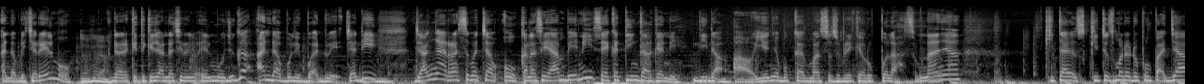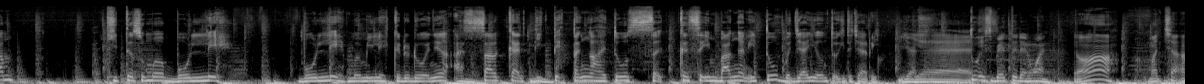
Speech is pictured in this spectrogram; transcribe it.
anda boleh cari ilmu mm-hmm. dan ketika anda cari ilmu juga anda boleh buat duit jadi mm-hmm. jangan rasa macam oh kalau saya ambil ni saya akan tinggalkan ni mm-hmm. tidak ah ianya bukan maksud sedemikian rupa lah sebenarnya kita kita semua ada 24 jam kita semua boleh boleh memilih kedua-duanya asalkan titik tengah itu se- keseimbangan itu berjaya untuk kita cari Yes. Yes. Two is better than one. Ah, macam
